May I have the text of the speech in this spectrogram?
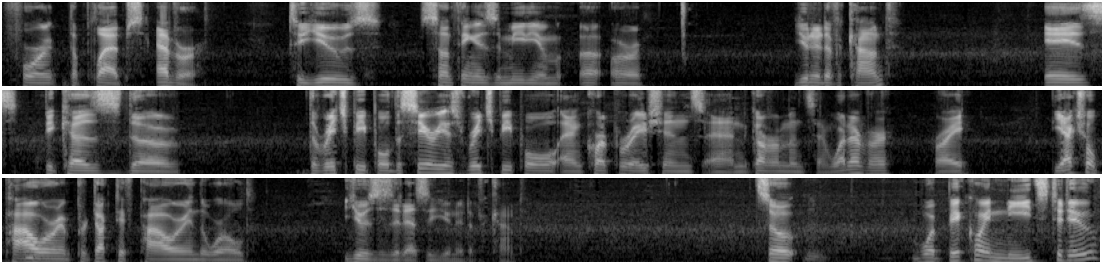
for the plebs ever to use something as a medium uh, or unit of account is because the the rich people, the serious rich people and corporations and governments and whatever, right? The actual power and productive power in the world uses it as a unit of account. So what Bitcoin needs to do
